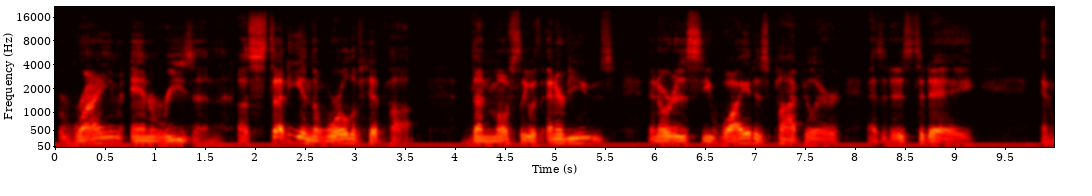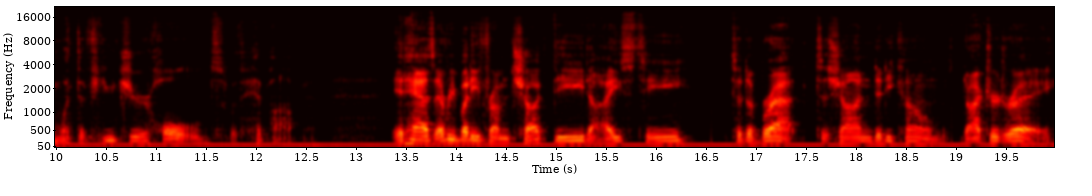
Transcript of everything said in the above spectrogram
Rhyme and Reason, a study in the world of hip hop, done mostly with interviews in order to see why it is popular as it is today and what the future holds with hip hop. It has everybody from Chuck D to Ice T to Da Brat to Sean Diddy Combs, Dr. Dre,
